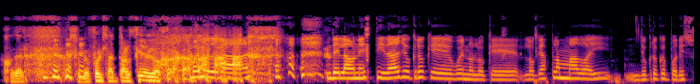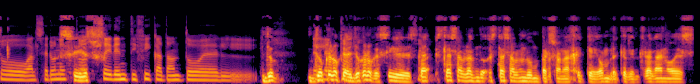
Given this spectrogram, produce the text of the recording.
joder, se me fue el santo al cielo. Bueno, de la, de la honestidad, yo creo que, bueno, lo que, lo que has plasmado ahí, yo creo que por eso, al ser honesto, Sí, es- se identifica tanto el, Yo- creo que, yo creo que sí. Está- estás hablando, estás hablando de un personaje que, hombre, que de entrada no es,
